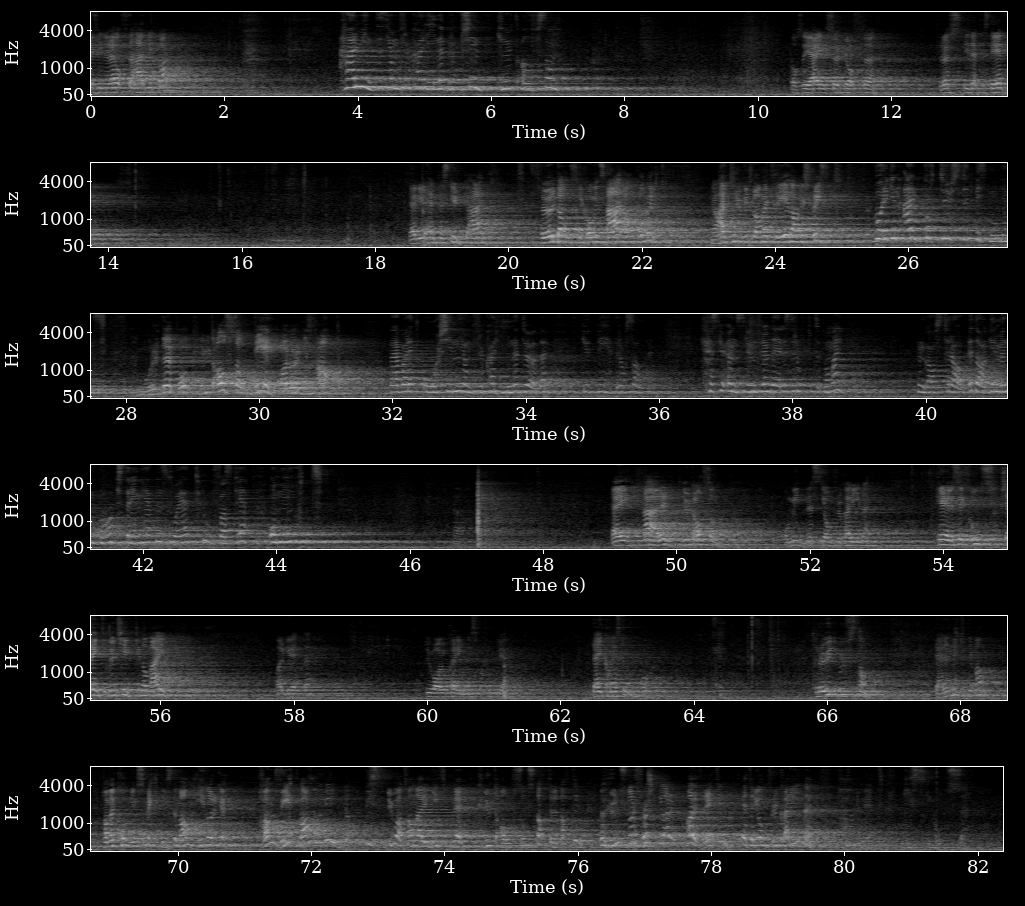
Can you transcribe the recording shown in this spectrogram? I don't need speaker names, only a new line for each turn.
Befinner deg ofte her, mitt barn?
Her mintes jomfru Karine bror sin, Knut Alfsson.
Også jeg søker ofte trøst i dette sted. Jeg vil hente styrke her, før danskekongens hær ankommer. Jeg er truet la meg tre dagers frist.
Borgen er godt rustet, bismogens.
Mordet på Knut Alsson, det var Norges tap.
Det er bare et år siden jomfru Karine døde. Gud bedre oss alle. Jeg skulle ønske hun fremdeles ropte på meg. Hun ga oss travle dager, men bak strengheten så jeg trofasthet og mot.
Jeg ærer Knut Alfsson og minnes jomfru Karine. Hele sitt gods skjenket hun kirken og meg. Margrethe, du var jo Karines fortrolige. Deg kan jeg stole på. Trud Ulfstand, det er en mektig mann. Han er kongens mektigste mann i Norge. Han vet hva han vil. Ja, visste du at han er gift med Knut Alfsons datterdatter? Men hun står først i ar arverekken etter jomfru Karine. Ja, du vet, Giskegodset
